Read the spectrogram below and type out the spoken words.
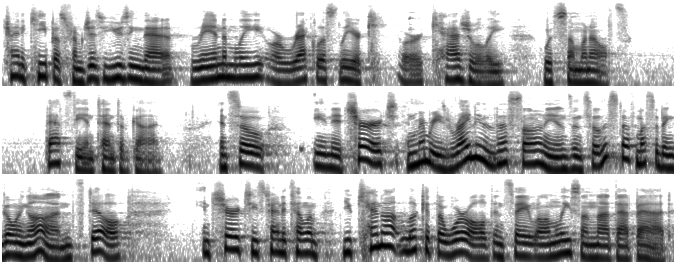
trying to keep us from just using that randomly or recklessly or, or casually with someone else. That's the intent of God. And so in a church, and remember, he's writing to the Thessalonians, and so this stuff must have been going on still. In church, he's trying to tell them, you cannot look at the world and say, well, at least I'm not that bad.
